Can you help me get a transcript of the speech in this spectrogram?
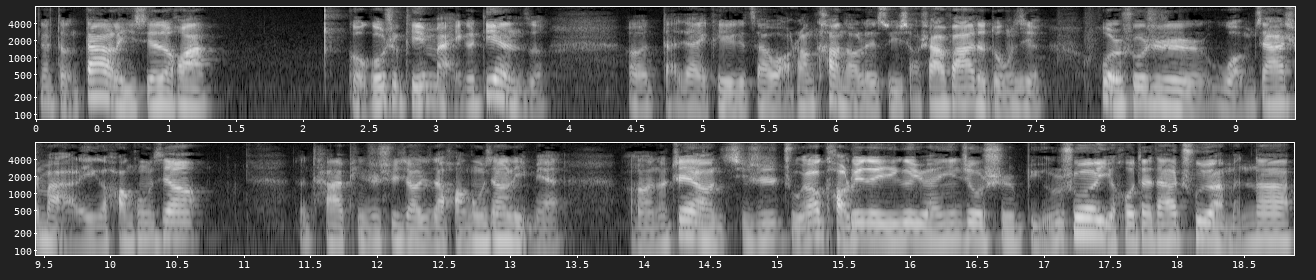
那等大了一些的话，狗狗是可以买一个垫子，呃，大家也可以在网上看到类似于小沙发的东西。或者说是我们家是买了一个航空箱，那它平时睡觉就在航空箱里面，啊，那这样其实主要考虑的一个原因就是，比如说以后带它出远门呐，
